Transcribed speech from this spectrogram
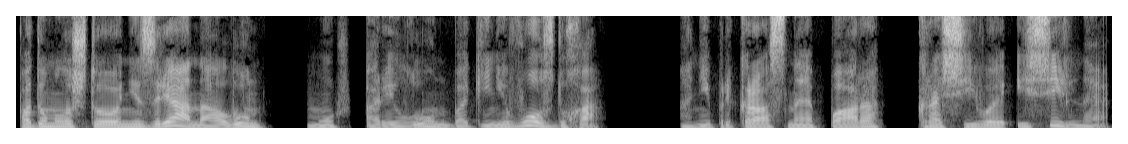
подумала, что не зря она Алун, муж Арилун, богини воздуха. Они прекрасная пара, красивая и сильная.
